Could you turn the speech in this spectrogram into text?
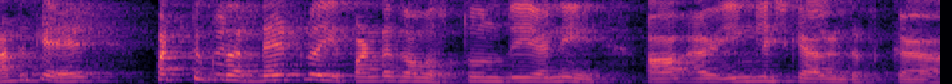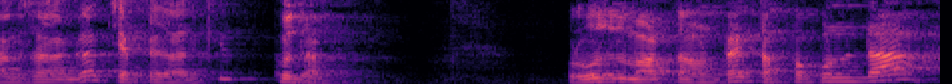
అందుకే పర్టికులర్ డేట్లో ఈ పండుగ వస్తుంది అని ఇంగ్లీష్ క్యాలెండర్ అనుసారంగా చెప్పేదానికి కుదరదు. రోజులు మారుతూ ఉంటాయి. తప్పకుండా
